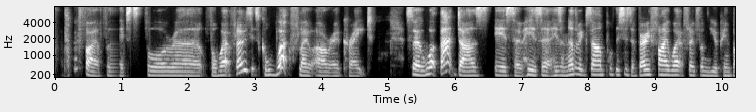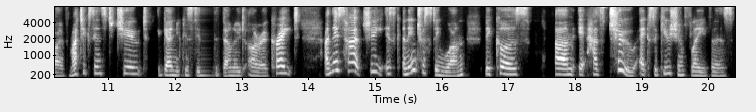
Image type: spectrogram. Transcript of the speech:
a profile for this for, uh, for workflows. It's called Workflow RO-Crate. So what that does is, so here's, a, here's another example. This is a verify workflow from the European Bioinformatics Institute. Again, you can see the download RO-Crate. And this actually is an interesting one because um, it has two execution flavors.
